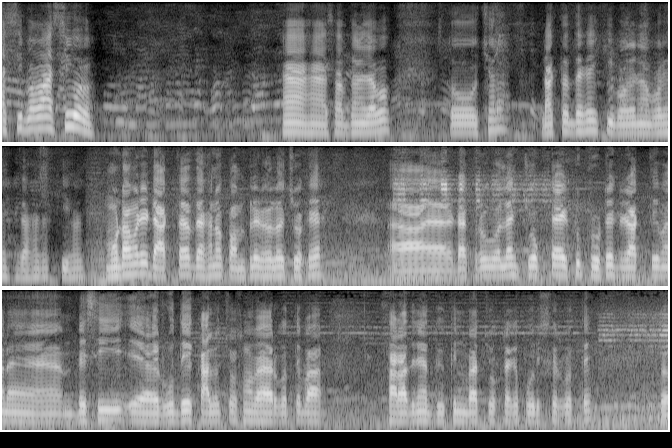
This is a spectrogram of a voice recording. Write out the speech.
আসছি বাবা, আসছি গো। হ্যাঁ হ্যাঁ সাবধানে যাব। তো চলো, ডাক্তার দেখাই কি বলে না বলে, দেখা যাক কী হয়। মোটামুটি ডাক্তার দেখানো কমপ্লিট হলো চোখে। আর ডাক্তারবাবু বললেন, চোখটা একটু প্রোটেক্ট রাখতে মানে বেশি রোদে কালো চশমা ব্যবহার করতে বা সারাদিনে দু তিনবার চোখটাকে পরিষ্কার করতে। তো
